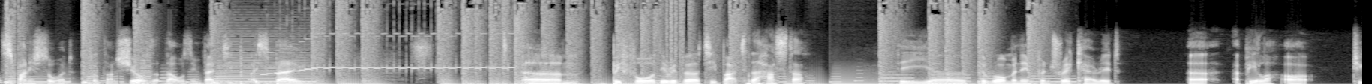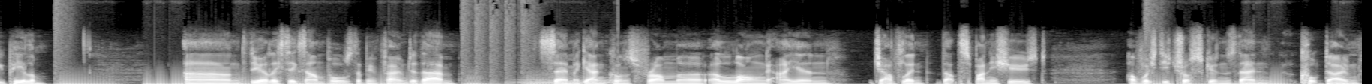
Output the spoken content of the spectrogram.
Spanish sword. So that shows that that was invented by Spain. Um, before they reverted back to the hasta, the uh, the Roman infantry carried uh, a pila or two pilum, and the earliest examples that have been found of them, same again, comes from uh, a long iron javelin that the Spanish used, of which the Etruscans then cut down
